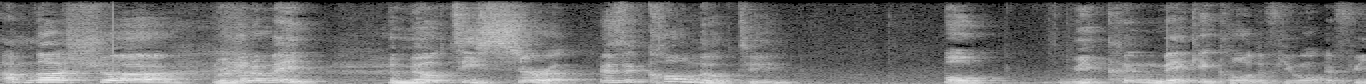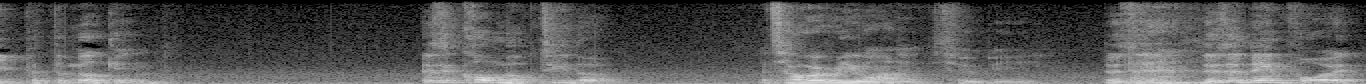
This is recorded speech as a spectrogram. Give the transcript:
I'm not sure. We're gonna make the milk tea syrup. Is it called milk tea? Well, we can make it cold if you want if we put the milk in. Is it called milk tea though? It's however you want it to be. There's a, there's a name for it.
